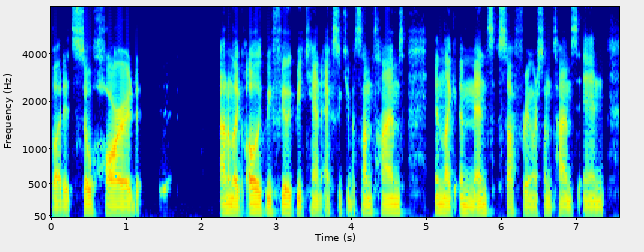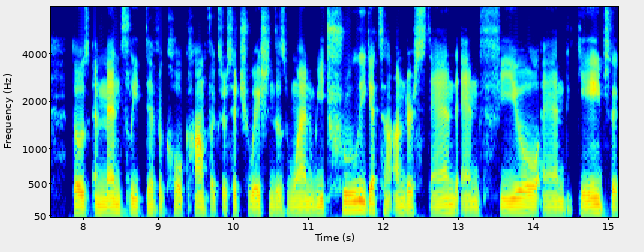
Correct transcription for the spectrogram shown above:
but it's so hard I don't like oh like we feel like we can't execute, but sometimes in like immense suffering or sometimes in those immensely difficult conflicts or situations is when we truly get to understand and feel and gauge the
